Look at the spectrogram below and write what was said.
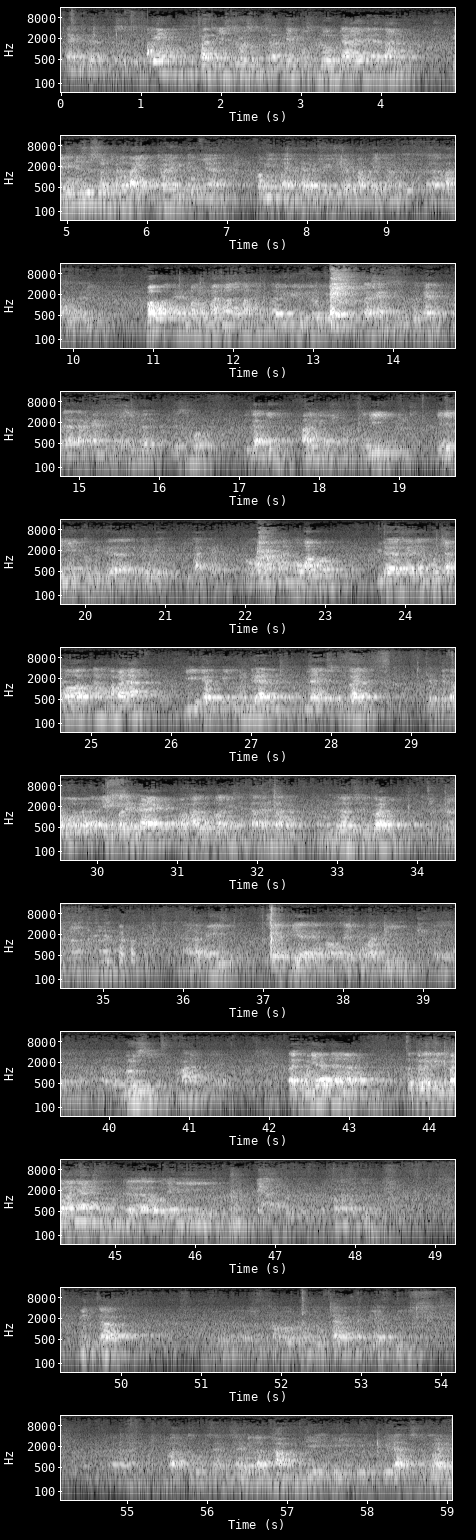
dan kita bersetuju. Apa yang sepatutnya seterusnya dalam tempoh sebelum dan yang akan datang kita kena susun secara baik macam mana kita punya komitmen dalam isu-isu yang dibangkitkan oleh uh, batu tadi. Bawakan maklumat-maklumat itu bagi video-video kita akan bukakan kepada rakan-rakan kita juga tersebut juga di Parlimen Jadi jadi dengan itu kita kita boleh lihatkan amanah orang pun bila saya nak berucap bahawa amanah di, di Kementerian Wilayah Persekutuan Pun tahu lah, eh pada gerai ni, apa hal pula ni, dalam persekutuan. Nah, tapi saya clearkan bahawa saya mewakili eh, apa, menerusi amanah. Uh, kemudian uh, satu lagi pandangan uh, mengenai apa nama tu minta uh, apa menunjukkan MPMP uh, batu saya pun tak faham di di persekutuan ni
